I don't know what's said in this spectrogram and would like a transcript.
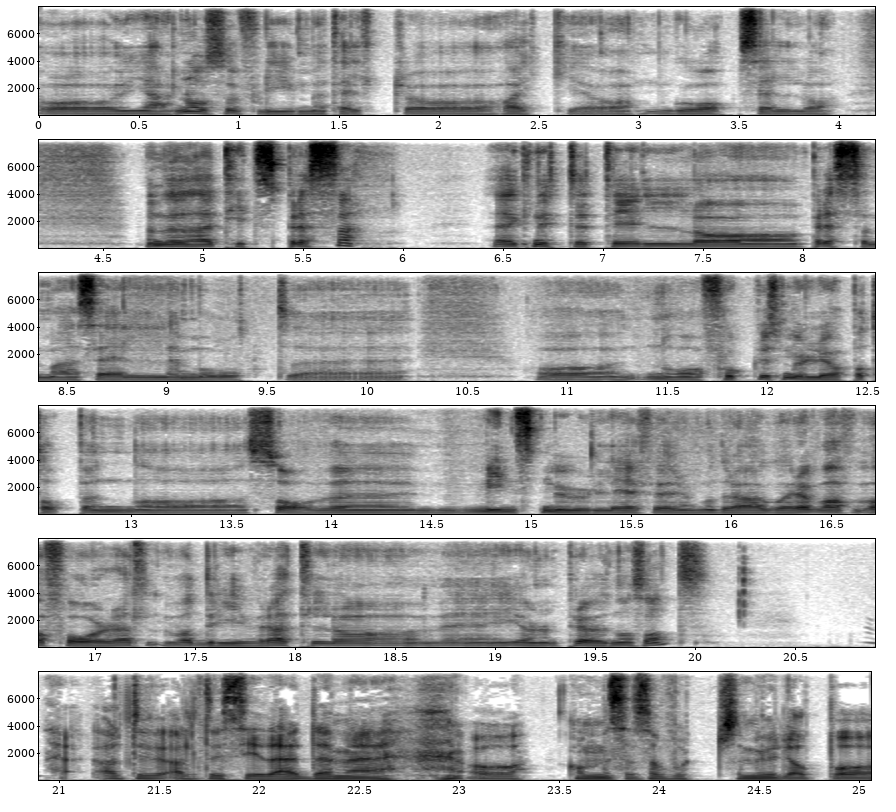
og gjerne også fly med telt og haike og gå opp selv. Og, men det der tidspresset knyttet til å presse meg selv mot eh, å nå fortest mulig opp på toppen og sove minst mulig før du må dra av gårde. Hva, hva, deg, hva driver deg til å eh, gjøre, prøve noe sånt? Alt du, alt du sier der, det med å komme seg så fort som mulig opp og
